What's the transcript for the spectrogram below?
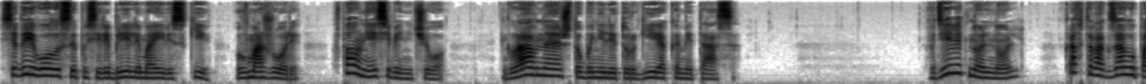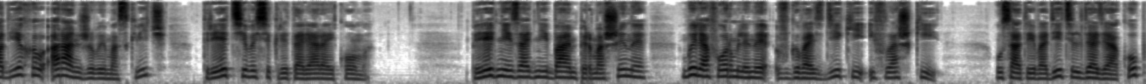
седые волосы посеребрили мои виски в мажоре. Вполне себе ничего. Главное, чтобы не литургия комитаса. В 9.00 к автовокзалу подъехал оранжевый москвич третьего секретаря райкома. Передний и задний бампер машины были оформлены в гвоздики и флажки. Усатый водитель дядя Акоп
